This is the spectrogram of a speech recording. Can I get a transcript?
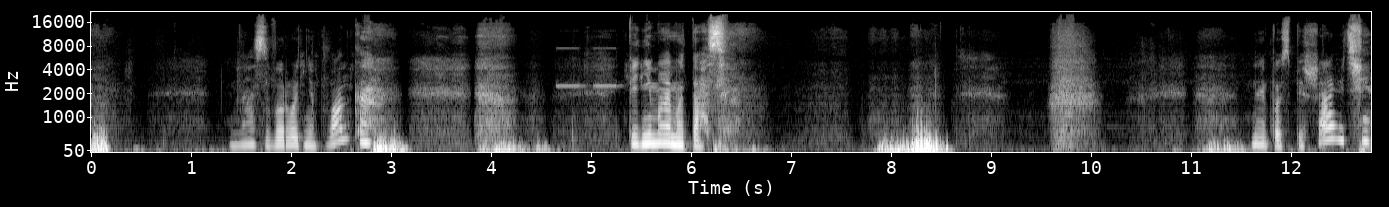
У нас зворотня планка. Піднімаємо таз. Не поспішаючи.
